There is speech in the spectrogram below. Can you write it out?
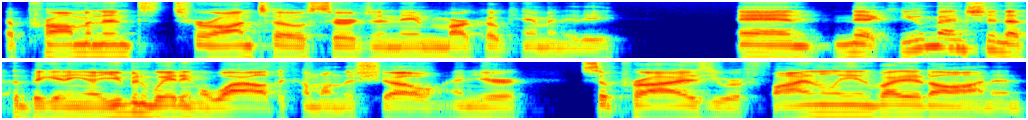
a prominent Toronto surgeon named Marco Caminiti. And Nick, you mentioned at the beginning, you know, you've been waiting a while to come on the show, and you're surprised you were finally invited on. And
